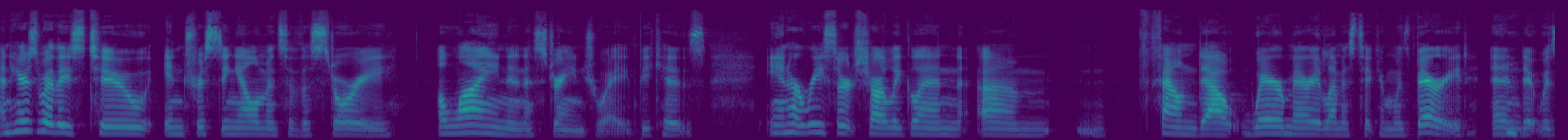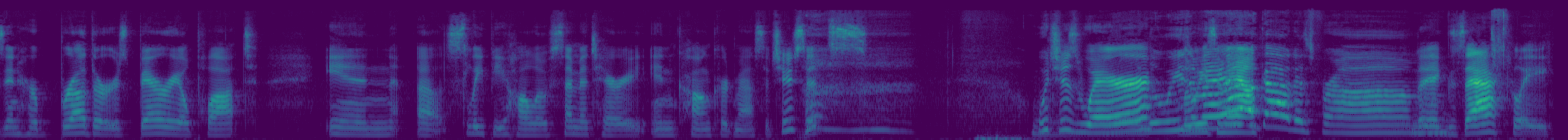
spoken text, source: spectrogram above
And here's where these two interesting elements of the story align in a strange way because in her research, Sharlee Glenn um, found out where Mary Titcomb was buried, and it was in her brother's burial plot in uh, Sleepy Hollow Cemetery in Concord, Massachusetts, which is where Louisa, Louisa May Alcott is from. Exactly.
